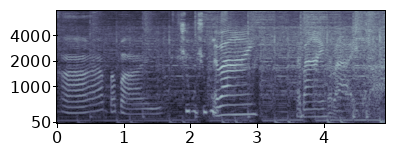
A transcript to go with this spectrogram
ครับบ๊ายบายชูบูชูบูบ๊ายบายบ๊ายบายบ๊ายบายบ๊ายบาย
